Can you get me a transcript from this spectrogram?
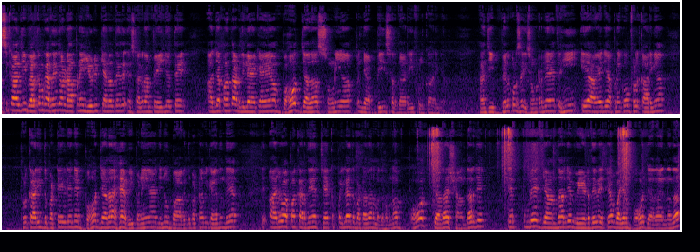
ਸ਼੍ਰੀ ਅਕਾਲ ਜੀ, ਵੈਲਕਮ ਕਰਦੇ ਹਾਂ ਤੁਹਾਡਾ ਆਪਣੇ YouTube ਚੈਨਲ ਤੇ ਤੇ Instagram ਪੇਜ ਦੇ ਉੱਤੇ। ਅੱਜ ਆਪਾਂ ਤੁਹਾਡੇ ਲਈ ਲੈ ਕੇ ਆਏ ਹਾਂ ਬਹੁਤ ਜ਼ਿਆਦਾ ਸੋਹਣੀਆਂ ਪੰਜਾਬੀ ਸਰਦਾਰੀ ਫੁਲਕਾਰੀਆਂ। ਹਾਂਜੀ, ਬਿਲਕੁਲ ਸਹੀ ਸੁਣ ਰਹੇ ਹੋ ਤੁਸੀਂ। ਇਹ ਆ ਗਿਆ ਜੀ ਆਪਣੇ ਕੋਲ ਫੁਲਕਾਰੀਆਂ। ਫੁਲਕਾਰੀ ਦੁਪੱਟੇ ਜਿਹੜੇ ਨੇ ਬਹੁਤ ਜ਼ਿਆਦਾ ਹੈਵੀ ਬਣੇ ਆ, ਜਿਹਨੂੰ ਬਾਗ ਦੁਪੱਟਾ ਵੀ ਕਹਿ ਦਿੰਦੇ ਆ। ਤੇ ਆਜੋ ਆਪਾਂ ਕਰਦੇ ਆ ਚੈੱਕ ਪਹਿਲਾ ਦੁਪੱਟਾ ਤੁਹਾਨੂੰ ਮੈਂ ਦਿਖਾਉਣਾ। ਬਹੁਤ ਜ਼ਿਆਦਾ ਸ਼ਾਨਦਾਰ ਜੇ ਤੇ ਪੂਰੇ ਜਾਨਦਾਰ ਜੇ weight ਦੇ ਵਿੱਚ ਆ, ਵਜਨ ਬਹੁਤ ਜ਼ਿਆਦਾ ਇਹਨਾਂ ਦਾ।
